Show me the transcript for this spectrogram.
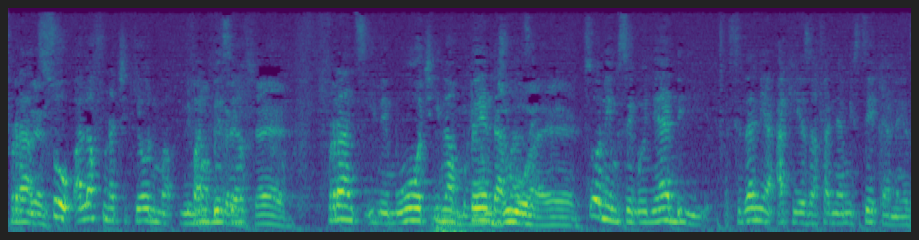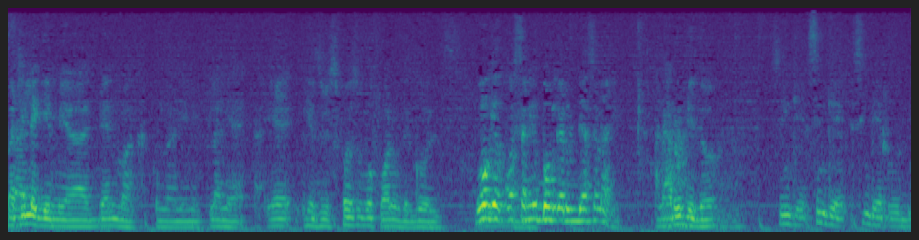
France. So alafu nachikia ni, fan base ya eh. France imemwatch inampenda yeah. so ni mwenye hadi sidhani akiweza fanya mistake anaweza. But ile game ya denmark kuna nini plan ya- ye- he's responsible for one of the goals. Bonge kwa Saliba ungerudi Arsenal? Anarudi though. Singe singe singerudi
